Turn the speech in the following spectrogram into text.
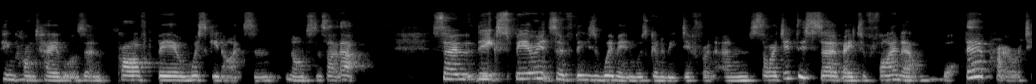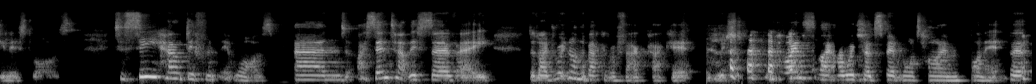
ping pong tables and craft beer and whiskey nights and nonsense like that. So the experience of these women was going to be different. And so I did this survey to find out what their priority list was, to see how different it was. And I sent out this survey that I'd written on the back of a fag packet, which in hindsight, I wish I'd spent more time on it. But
